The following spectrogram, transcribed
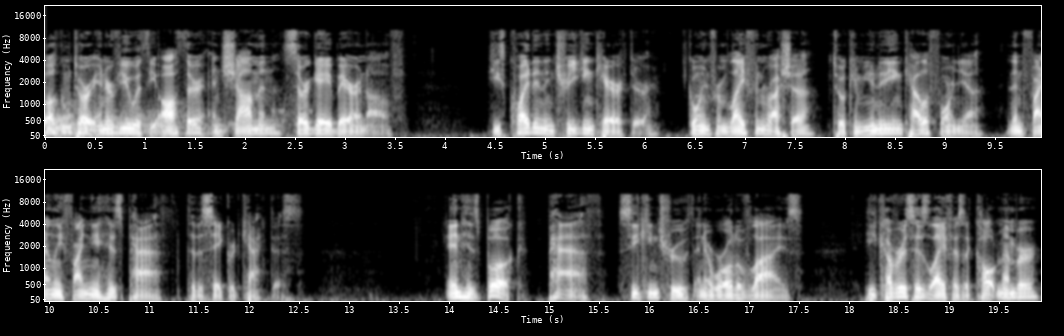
Welcome to our interview with the author and shaman Sergei Baranov. He's quite an intriguing character, going from life in Russia to a community in California, and then finally finding his path to the sacred cactus. In his book, Path Seeking Truth in a World of Lies, he covers his life as a cult member,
